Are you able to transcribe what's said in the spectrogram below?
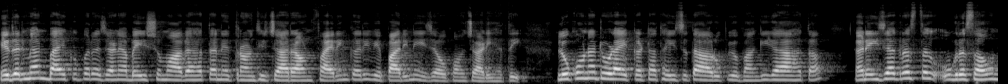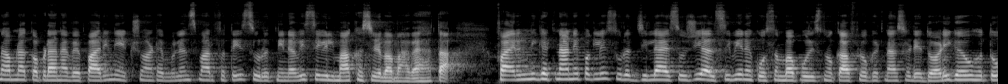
એ દરમિયાન બાઇક ઉપર અજાણ્યા બે ઈસમો આવ્યા હતા અને ત્રણથી ચાર રાઉન્ડ ફાયરિંગ કરી વેપારીને ઈજાઓ પહોંચાડી હતી. લોકોના ટોળા એકઠા થઈ જતા આરોપીઓ ભાંગી ગયા હતા અને ઈજાગ્રસ્ત ઉગ્ર સાહુ નામના કપડાના વેપારીને એકસો આઠ એમ્બ્યુલન્સ મારફતે સુરતની નવી સિવિલમાં ખસેડવામાં આવ્યા હતા. ફાયરિંગની ઘટનાને પગલે સુરત જિલ્લા એસઓજી, એલસીબી અને કોસંબા પોલીસનો કાફલો ઘટનાસ્થળે દોડી ગયો હતો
